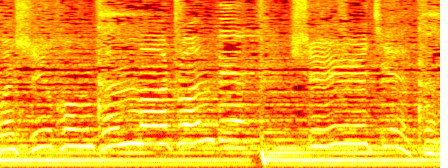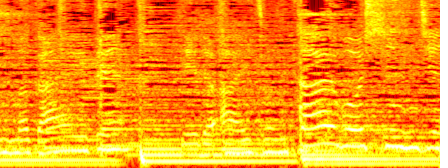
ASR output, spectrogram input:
不管时空怎么转变，世界怎么改变，你的爱总在我心间，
